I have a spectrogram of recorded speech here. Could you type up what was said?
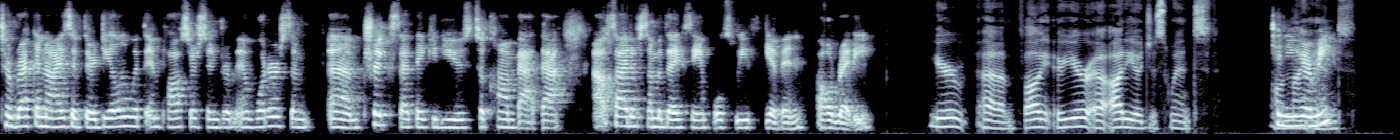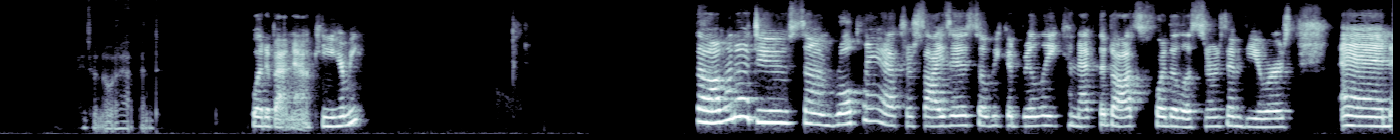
to recognize if they're dealing with imposter syndrome and what are some um, tricks that they could use to combat that outside of some of the examples we've given already your uh, volume or your uh, audio just went can you hear end. me I don't know what happened. What about now? Can you hear me? So I want to do some role playing exercises so we could really connect the dots for the listeners and viewers and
